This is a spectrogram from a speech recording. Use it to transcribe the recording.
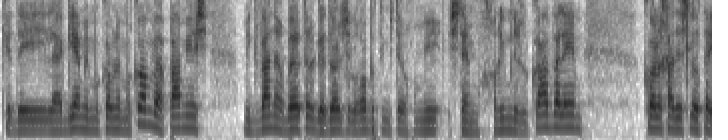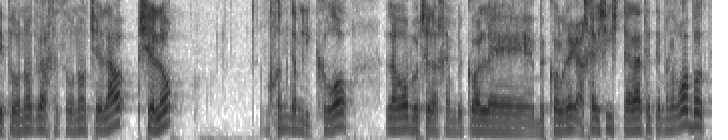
כדי להגיע ממקום למקום, והפעם יש מגוון הרבה יותר גדול של רובוטים שאתם, שאתם יכולים לרכב עליהם. כל אחד יש לו את היתרונות והחסרונות שלו. שלו. אתם יכולים גם לקרוא לרובוט שלכם בכל, uh, בכל רגע, אחרי שהשתלטתם על רובוט,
